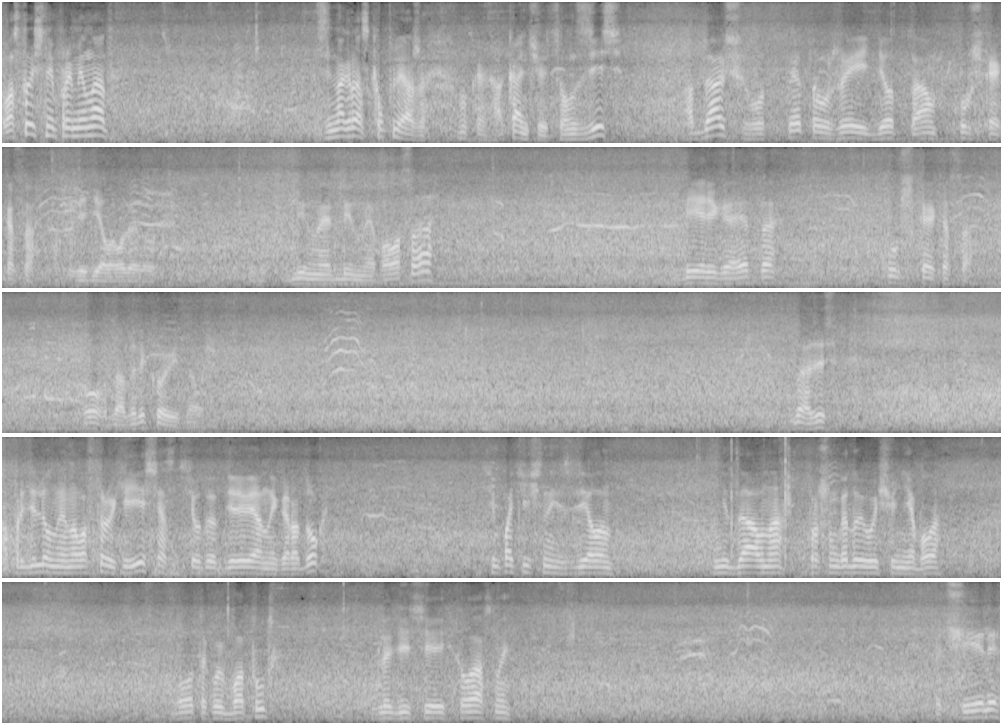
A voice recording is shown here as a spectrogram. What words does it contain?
Восточный променад Зеленоградского пляжа. Ну-ка, оканчивается он здесь. А дальше вот это уже идет там Куршская коса. По сути дела, вот это вот. Длинная-длинная полоса берега. Это Куршская коса. Ох, да, далеко видно очень. Да, здесь определенные новостройки есть. Сейчас все вот этот деревянный городок симпатичный сделан недавно. В прошлом году его еще не было. Вот такой батут для детей классный. Качели.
